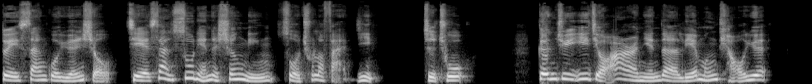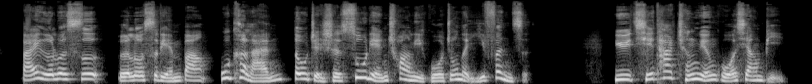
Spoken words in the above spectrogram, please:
对三国元首解散苏联的声明做出了反应，指出，根据一九二二年的联盟条约，白俄罗斯、俄罗斯联邦、乌克兰都只是苏联创立国中的一份子，与其他成员国相比，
